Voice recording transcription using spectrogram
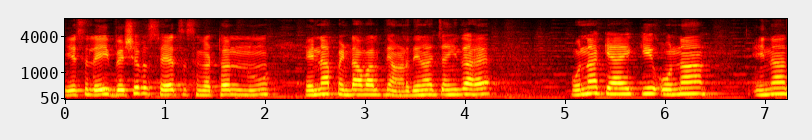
ਇਸ ਲਈ ਵਿਸ਼ਵ ਸਿਹਤ ਸੰਗਠਨ ਨੂੰ ਇਹਨਾਂ ਪਿੰਡਾਂ ਵੱਲ ਧਿਆਨ ਦੇਣਾ ਚਾਹੀਦਾ ਹੈ। ਉਹਨਾਂ ਕਿਹਾ ਹੈ ਕਿ ਉਹਨਾਂ ਇਹਨਾਂ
